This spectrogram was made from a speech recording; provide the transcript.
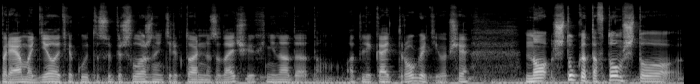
прямо делать какую-то суперсложную интеллектуальную задачу, их не надо там отвлекать, трогать и вообще... Но штука-то в том, что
